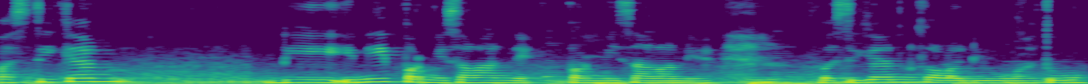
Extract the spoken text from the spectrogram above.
pastikan di ini permisalan ya permisalan ya pastikan kalau di rumah tuh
